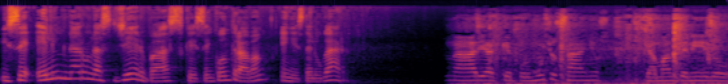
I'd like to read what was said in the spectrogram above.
y se eliminaron las hierbas que se encontraban en este lugar. Una área que por muchos años se ha mantenido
